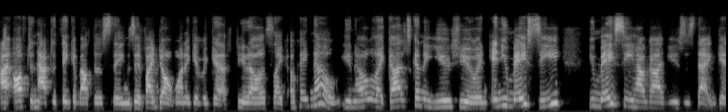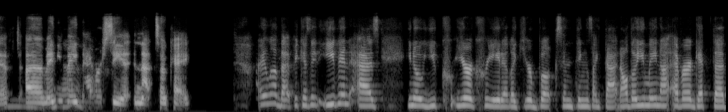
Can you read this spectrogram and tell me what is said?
i often have to think about those things if i don't want to give a gift you know it's like okay no you know like god's going to use you and and you may see you may see how god uses that gift mm, um, and you yeah. may never see it and that's okay I love that because it even as you know you you're a creative like your books and things like that and although you may not ever get the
